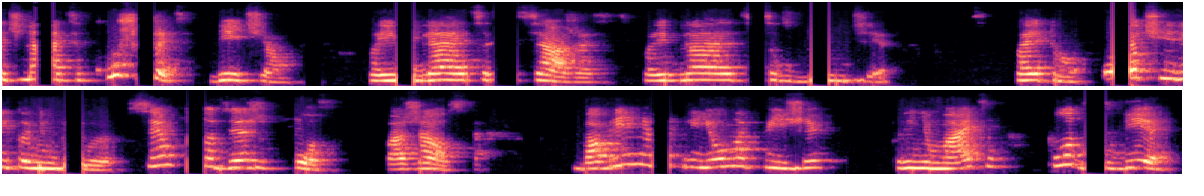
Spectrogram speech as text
начинаете кушать вечером, появляется тяжесть, появляется вздутие. Поэтому очень рекомендую всем, кто держит пост, пожалуйста, во время приема пищи принимайте по две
